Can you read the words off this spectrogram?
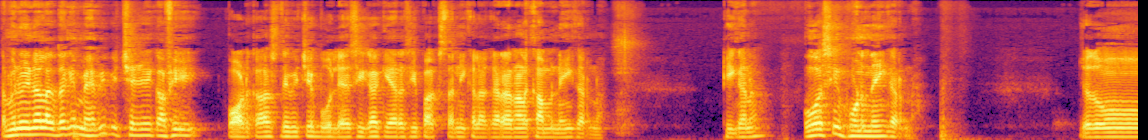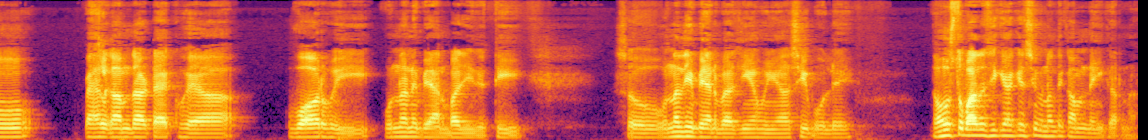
ਤਾਂ ਮੈਨੂੰ ਇਹਨਾਂ ਲੱਗਦਾ ਕਿ ਮੈਂ ਵੀ ਪਿੱਛੇ ਜੇ ਕਾਫੀ ਪੋਡਕਾਸਟ ਦੇ ਵਿੱਚ ਇਹ ਬੋਲਿਆ ਸੀਗਾ ਕਿ ਯਾਰ ਅਸੀਂ ਪਾਕਿਸਤਾਨੀ ਕਲਾਕਾਰਾਂ ਨਾਲ ਕੰਮ ਨਹੀਂ ਕਰਨਾ। ਠੀਕ ਆ ਨਾ? ਉਹ ਅਸੀਂ ਹੁਣ ਨਹੀਂ ਕਰਨਾ। ਜਦੋਂ ਪਹਿਲਗਾਮ ਦਾ ਅਟੈਕ ਹੋਇਆ ਵਾਰ ਹੋਈ, ਉਹਨਾਂ ਨੇ ਬਿਆਨਬਾਜ਼ੀ ਦਿੱਤੀ। ਸੋ ਉਹਨਾਂ ਦੀਆਂ ਬਿਆਨਬਾਜ਼ੀਆਂ ਹੋਈਆਂ, ਅਸੀਂ ਬੋਲੇ। ਤਾਂ ਉਸ ਤੋਂ ਬਾਅਦ ਅਸੀਂ ਕਿਹਾ ਕਿ ਅਸੀਂ ਉਹਨਾਂ ਤੇ ਕੰਮ ਨਹੀਂ ਕਰਨਾ।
